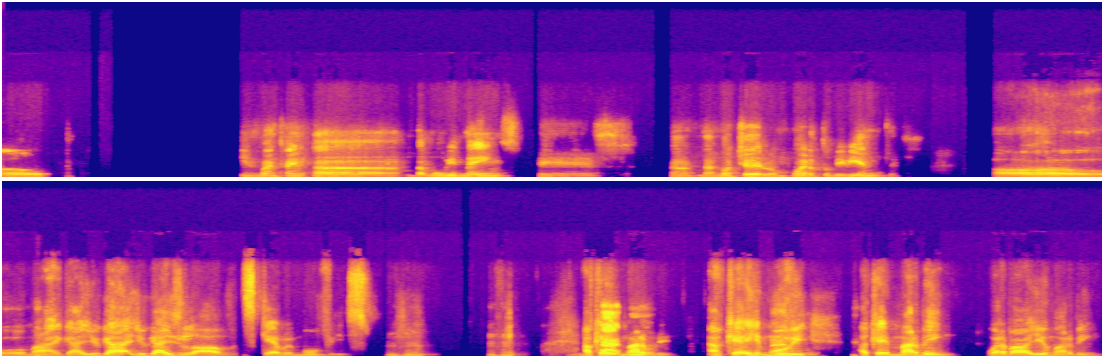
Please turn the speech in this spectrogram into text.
Oh, in one time, uh, the movie names is uh, La Noche de los Muertos Vivientes. Oh my God, you got you guys love scary movies. Mhm, mhm. Okay, Mar- movie. Okay, movie. Okay, Marvin, what about you, Marvin?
